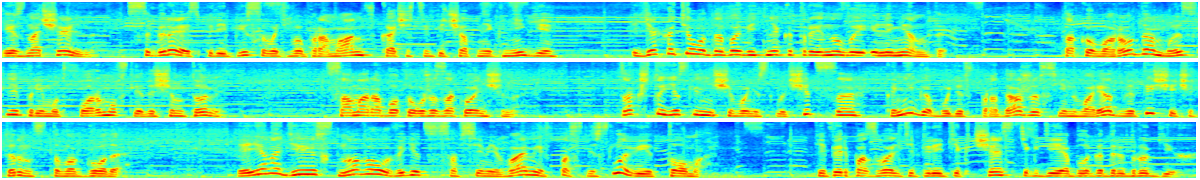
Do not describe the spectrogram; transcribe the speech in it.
Изначально, собираясь переписывать веб-роман в качестве печатной книги, я хотела добавить некоторые новые элементы. Такого рода мысли примут форму в следующем томе. Сама работа уже закончена. Так что если ничего не случится, книга будет в продаже с января 2014 года. И я надеюсь снова увидеться со всеми вами в послесловии Тома. Теперь позвольте перейти к части, где я благодарю других.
